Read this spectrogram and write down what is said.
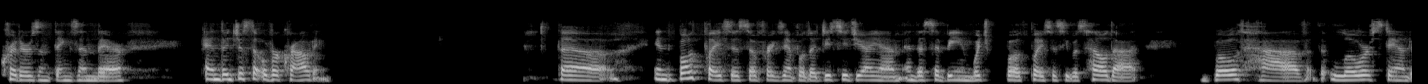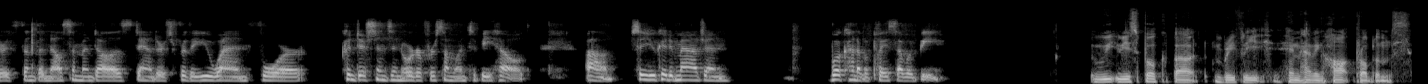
critters and things in there and then just the overcrowding. The in both places, so for example, the DCGIM and the SEBIN, which both places he was held at, both have lower standards than the Nelson Mandela standards for the UN for conditions in order for someone to be held. Um, so you could imagine what kind of a place that would be. We we spoke about briefly him having heart problems.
